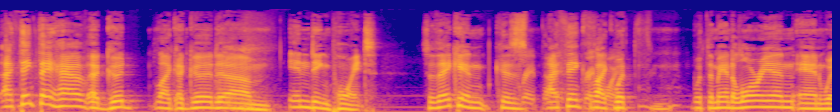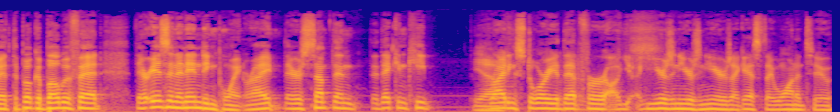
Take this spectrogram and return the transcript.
I think they have a good, like a good um, ending point, so they can because I think great like point. with with the Mandalorian and with the Book of Boba Fett, there isn't an ending point, right? There's something that they can keep Yeah. writing story of that for uh, years and years and years. I guess if they wanted to,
